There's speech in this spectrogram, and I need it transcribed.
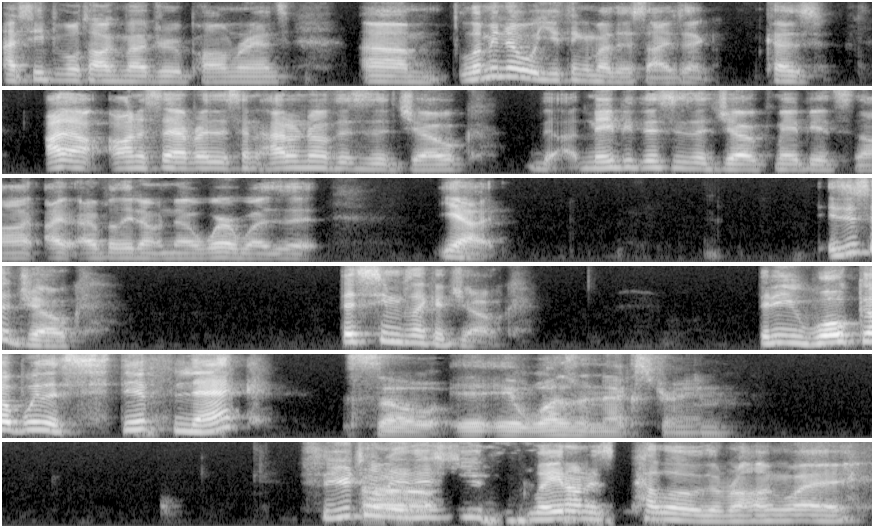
I see people talking about Drew Pomeranz. Um, let me know what you think about this, Isaac, because I honestly I've read this and I don't know if this is a joke. Maybe this is a joke. Maybe it's not. I, I really don't know. Where was it? Yeah. Is this a joke? This seems like a joke. That he woke up with a stiff neck. So it, it was a neck strain. So you're telling uh, me this dude laid on his pillow the wrong way?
